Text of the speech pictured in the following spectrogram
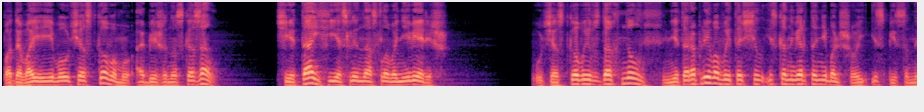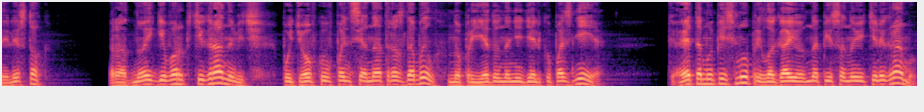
Подавая его участковому, обиженно сказал, «Читай, если на слово не веришь». Участковый вздохнул, неторопливо вытащил из конверта небольшой исписанный листок. «Родной Геворг Тигранович, путевку в пансионат раздобыл, но приеду на недельку позднее. К этому письму прилагаю написанную телеграмму.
